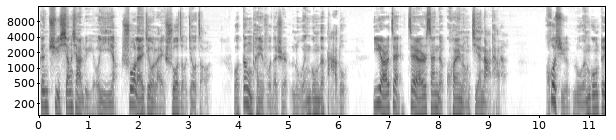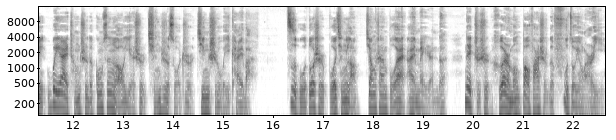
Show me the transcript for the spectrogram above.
跟去乡下旅游一样，说来就来，说走就走。我更佩服的是鲁文公的大度，一而再，再而三的宽容接纳他。或许鲁文公对为爱成痴的公孙敖也是情志所致，金石为开吧。自古多是薄情郎，江山不爱爱美人的。那只是荷尔蒙爆发时的副作用而已。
